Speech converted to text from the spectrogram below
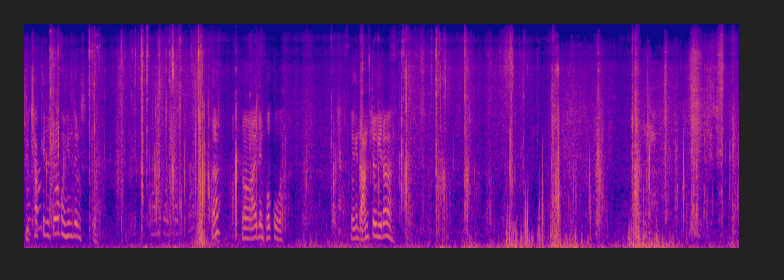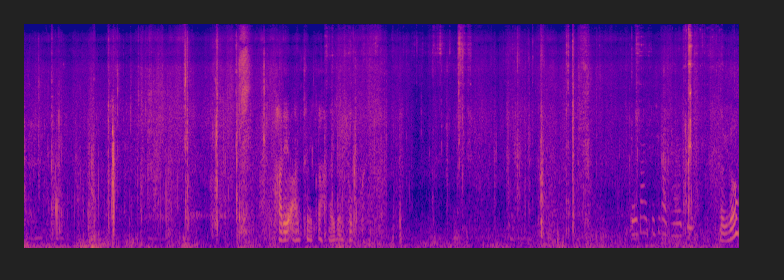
길 찾기도 조금 힘들었었어. 어? 어, 아이젠 벗고 가. 여기 남쪽이라 발이 아프니까 아이젠 벗고 가. 일단 2시간 가야지 여기서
